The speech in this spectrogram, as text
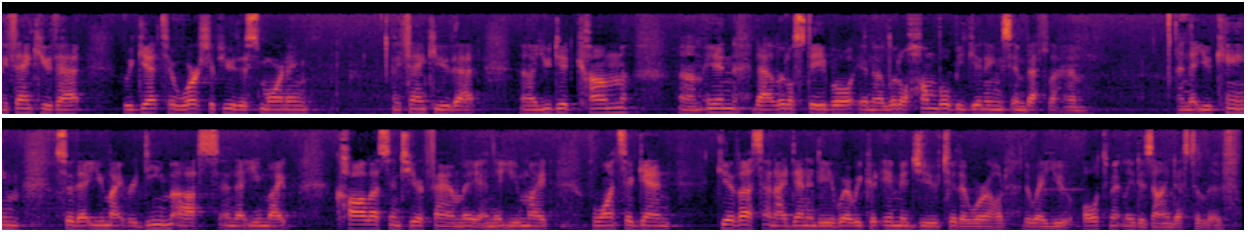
We thank you that we get to worship you this morning. We thank you that uh, you did come um, in that little stable in a little humble beginnings in Bethlehem. And that you came so that you might redeem us and that you might call us into your family and that you might once again give us an identity where we could image you to the world the way you ultimately designed us to live.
